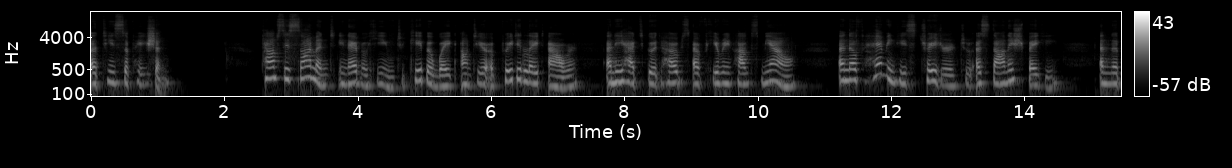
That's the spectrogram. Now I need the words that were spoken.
anticipation. Tom's excitement enabled him to keep awake until a pretty late hour, and he had good hopes of hearing Huck's meow, and of having his treasure to astonish Becky and the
